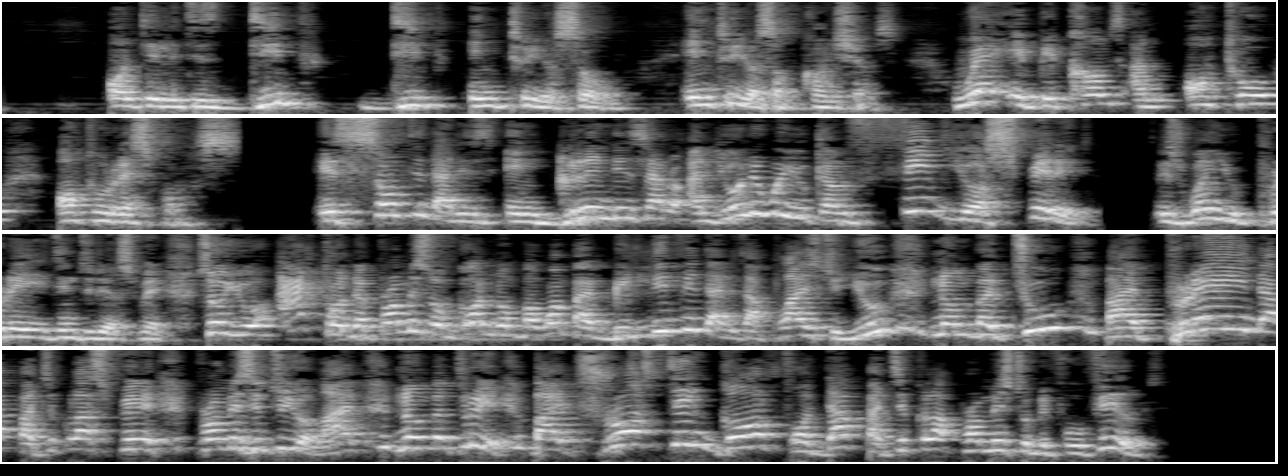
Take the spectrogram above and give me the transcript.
until it is deep, deep into your soul, into your subconscious, where it becomes an auto, auto response. It's something that is ingrained inside, of, and the only way you can feed your spirit is when you pray it into your spirit. So you act on the promise of God, number one, by believing that it applies to you. Number two, by praying that particular spirit promise into your life. Number three, by trusting God for that particular promise to be fulfilled.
